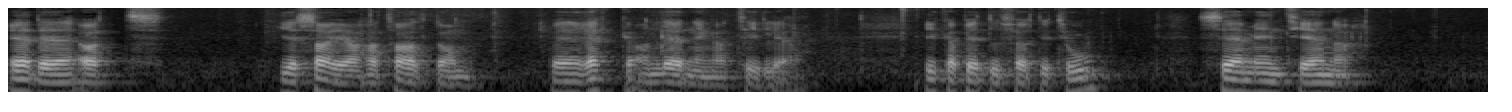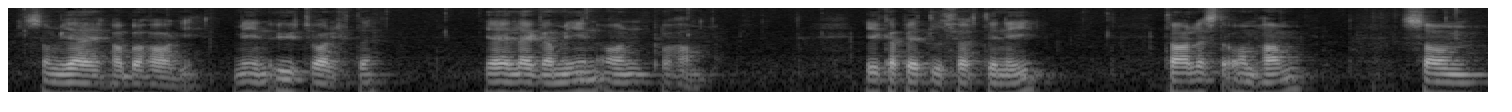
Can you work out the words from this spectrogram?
er det at Jesaja har talt om ved en rekke anledninger tidligere. I kapittel 42 Se min tjener, som jeg har behag i, min utvalgte, jeg legger min ånd på ham. I kapittel 49 tales det om ham som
